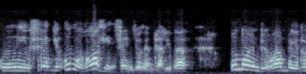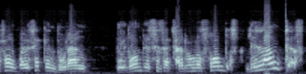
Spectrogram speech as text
un, incendio, hubo dos incendios en realidad, uno en Riobamba y el otro me parece que en Durán. ¿De dónde se sacaron los fondos? Del Aucas.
